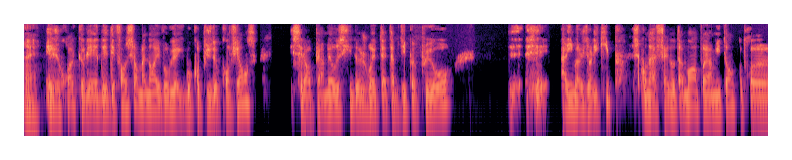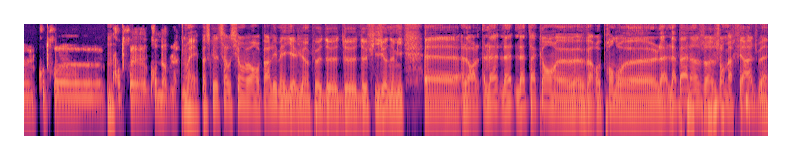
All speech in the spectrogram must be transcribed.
Et je crois que les, les défenseurs maintenant évoluent avec beaucoup plus de confiance. Ça leur permet aussi de jouer peut-être un petit peu plus haut à l'image de l'équipe, ce qu'on a fait notamment en première mi-temps contre contre mmh. contre Grenoble. Ouais, parce que ça aussi on va en reparler, mais il y a eu un peu de, de, de physionomie. Euh, alors l'attaquant euh, va reprendre euh, la, la, balle, hein, Jean-Marc Ferrage, mais,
